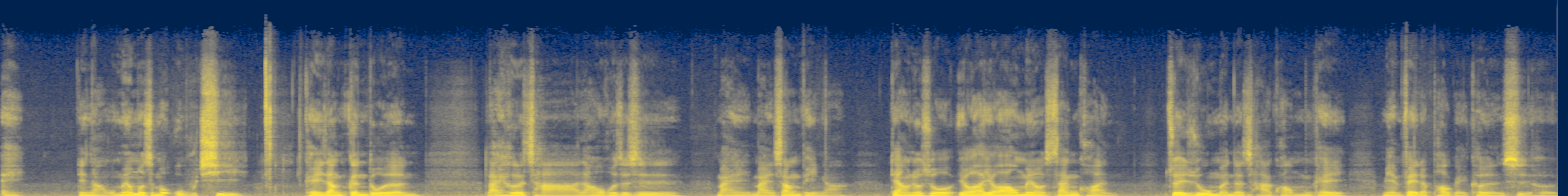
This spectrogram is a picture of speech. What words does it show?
哎，店长，我们有没有什么武器，可以让更多人来喝茶，然后或者是买买商品啊？”店长就说：“有啊有啊，我们有三款最入门的茶款，我们可以免费的泡给客人试喝。”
